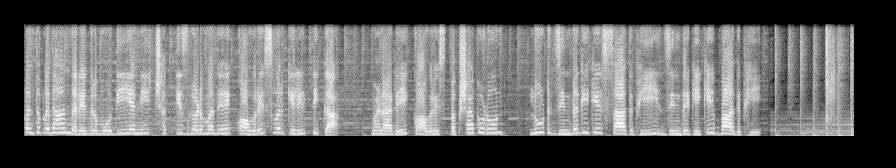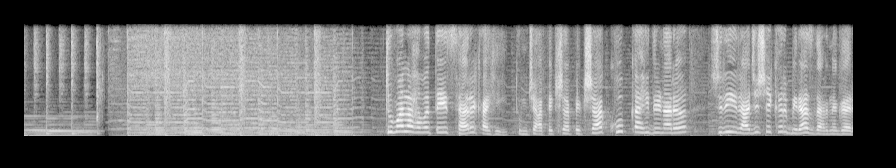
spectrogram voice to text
पंतप्रधान नरेंद्र मोदी यांनी छत्तीसगडमध्ये काँग्रेसवर केली टीका. म्हणाले काँग्रेस पक्षाकडून लूट जिंदगी के साथ भी जिंदगी के बाद भी. तुम्हाला हवं ते सारं काही तुमच्या अपेक्षापेक्षा खूप काही देणारं श्री राजशेखर बिराजदार नगर.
